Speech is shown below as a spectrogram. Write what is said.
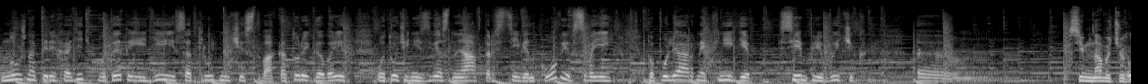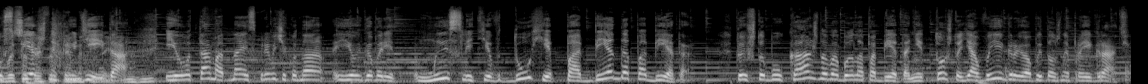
нужно переходить к вот этой идее сотрудничества, о которой говорит вот очень известный автор Стивен Кови в своей популярной книге «Семь привычек э, Семь навычек успешных людей, людей. да. Угу. И вот там одна из привычек, она ее говорит, мыслите в духе победа, победа. То есть, чтобы у каждого была победа, не то, что я выиграю, а вы должны проиграть.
